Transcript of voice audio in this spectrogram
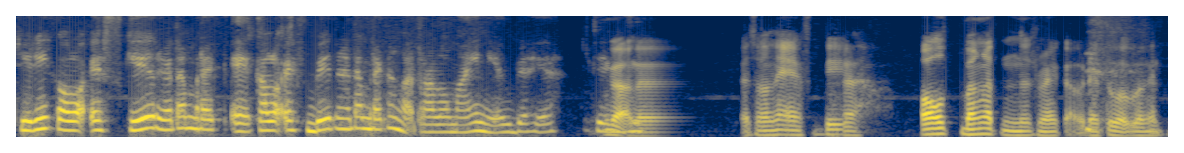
Jadi kalau FG ternyata mereka, eh kalau FB ternyata mereka nggak terlalu main ya, udah ya. Gen Enggak, enggak. Soalnya FB udah old banget menurut mereka, udah tua banget.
